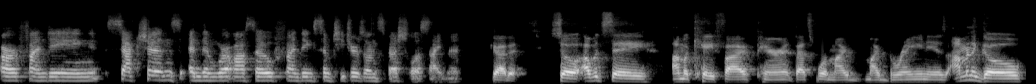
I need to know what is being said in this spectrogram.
are funding sections, and then we're also funding some teachers on special assignment. Got it. So I would say I'm a K five parent. That's where my my brain is. I'm gonna go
